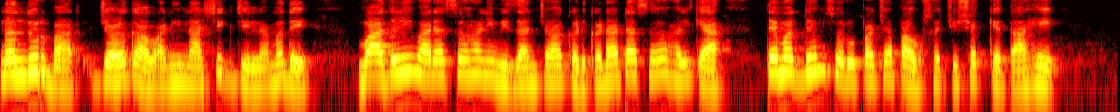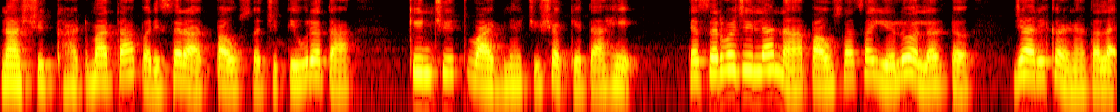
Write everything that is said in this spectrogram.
नंदुरबार जळगाव आणि नाशिक जिल्ह्यामध्ये वादळी वाऱ्यासह आणि विजांच्या कडकडाटासह हलक्या ते मध्यम स्वरूपाच्या पावसाची शक्यता आहे. नाशिक घाटमाता परिसरात पावसाची तीव्रता किंचित वाढण्याची शक्यता आहे. या सर्व जिल्ह्यांना पावसाचा येलो अलर्ट जारी करण्यात आलाय.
